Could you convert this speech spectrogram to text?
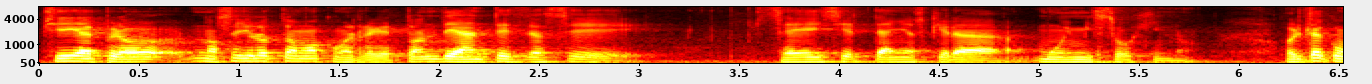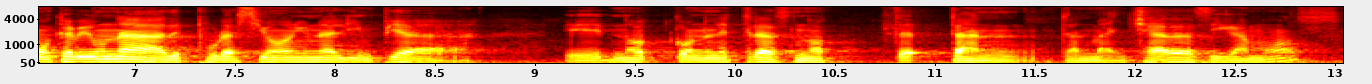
Sí, pero no sé, yo lo tomo como el reggaetón de antes, de hace 6, 7 años, que era muy misógino. Ahorita como que había una depuración y una limpia, eh, no, con letras no tan, tan manchadas, digamos.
